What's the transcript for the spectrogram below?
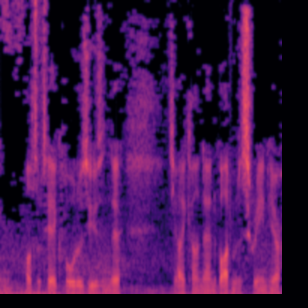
can also take photos using the, the icon down the bottom of the screen here.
